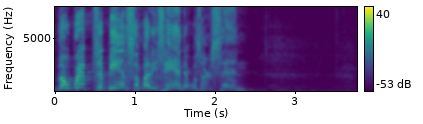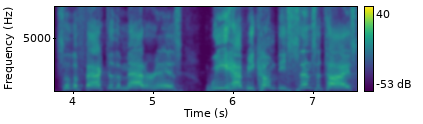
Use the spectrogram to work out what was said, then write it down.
the whip to be in somebody's hand. It was our sin. So the fact of the matter is, we have become desensitized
